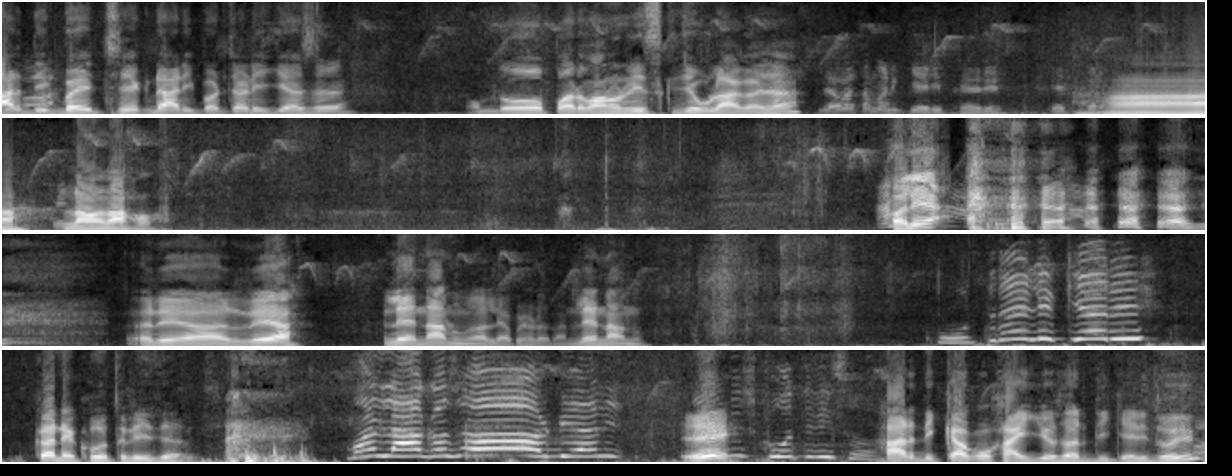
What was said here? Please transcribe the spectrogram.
હાર્દિકભાઈ છેક ડાળી પર ચડી ગયા છે. આમ તો પડવાનું રિસ્ક જેવું લાગે છે. લેવા તમારી કેરી ફેવરેટ હા લાવો નાખો. અરે અરે અરે લે નાનું ના લે આપણે હેડો લે નાનું. ખોતરેલી કેરી? કને ખોતરી છે? મને લાગે છે અડિયાની એ. ખોતરી છે. હાર દીકાકો ખાઈ ગયો સર દીકેરી જોયું?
